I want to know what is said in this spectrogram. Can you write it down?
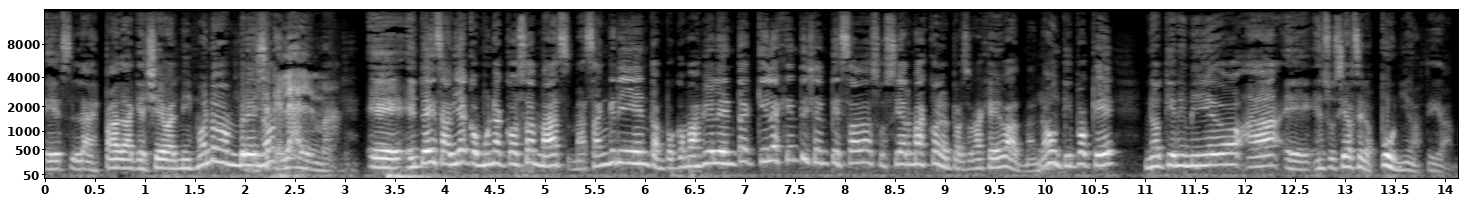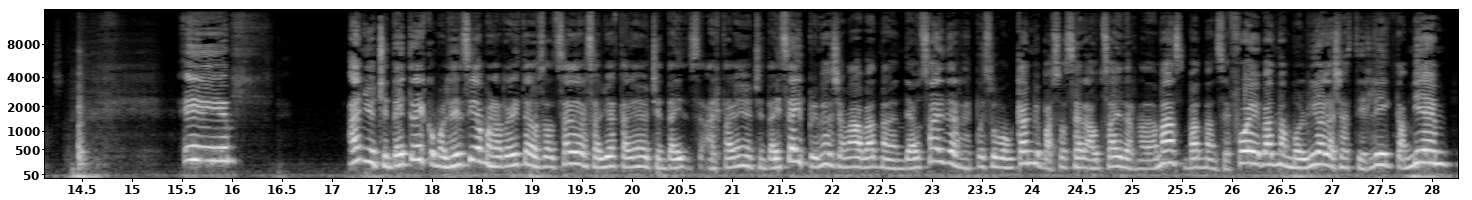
es la espada que lleva el mismo nombre, ¿no? que el alma. Eh, entonces había como una cosa más, más sangrienta, un poco más violenta, que la gente ya empezaba a asociar más con el personaje de Batman, ¿no? Un tipo que no tiene miedo a eh, ensuciarse los puños, digamos. Eh, año 83, como les decíamos, la revista de los Outsiders salió hasta el, año 80 y- hasta el año 86. Primero se llamaba Batman the Outsiders, después hubo un cambio, pasó a ser Outsiders nada más. Batman se fue, Batman volvió a la Justice League también.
